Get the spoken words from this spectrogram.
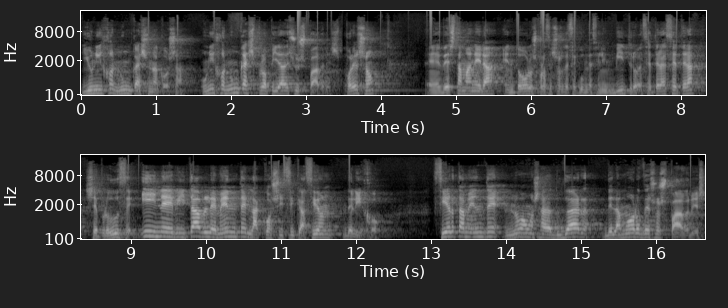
y un hijo nunca es una cosa. Un hijo nunca es propiedad de sus padres. Por eso, eh, de esta manera, en todos los procesos de fecundación in vitro, etcétera, etcétera, se produce inevitablemente la cosificación del hijo. Ciertamente no vamos a dudar del amor de esos padres,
